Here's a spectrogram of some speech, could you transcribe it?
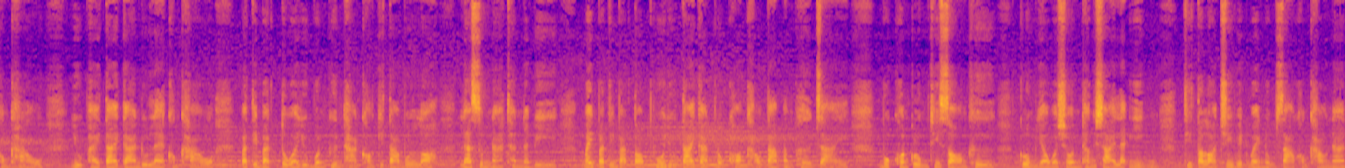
ของเขา อยู่ภายใต้การดูแลของเขา ปฏิบัติตัวอยู่บนพื้นฐานของกิตาบุลลอฮ์และสุนนะท่านนาบี ไม่ปฏิบัติต่อผู้อยู่ใต้การปกครองเขาตามอำเภอใจ บุคคลกลุ่มที่สองคือ กลุ่มเยาวชนทั้งชายและหญิง ที่ตลอดชีวิตวัยหนุ่มสาวของเขานั้น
